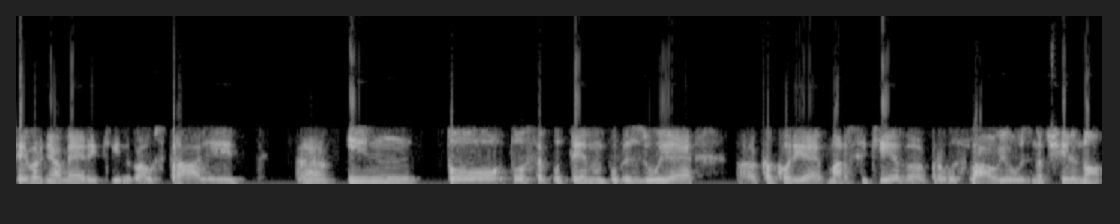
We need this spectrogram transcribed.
Severni Ameriki in v Avstraliji. Uh, in to, to se potem povezuje, kakor je marsikje v pravoslavju značilno,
